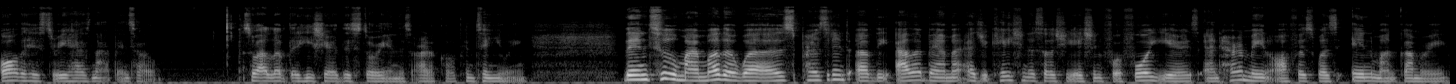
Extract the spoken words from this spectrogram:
All the history has not been told. So I love that he shared this story in this article, continuing. Then, too, my mother was president of the Alabama Education Association for four years, and her main office was in Montgomery.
